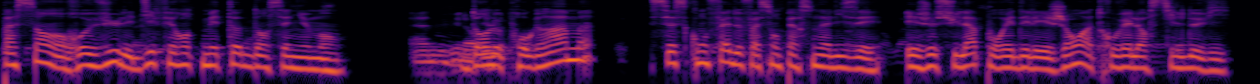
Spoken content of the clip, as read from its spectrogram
passant en revue les différentes méthodes d'enseignement. Dans le programme, c'est ce qu'on fait de façon personnalisée, et je suis là pour aider les gens à trouver leur style de vie.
